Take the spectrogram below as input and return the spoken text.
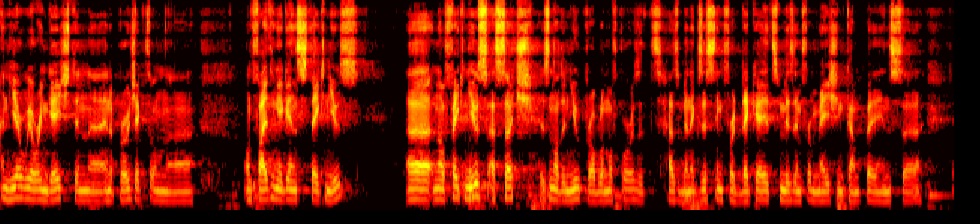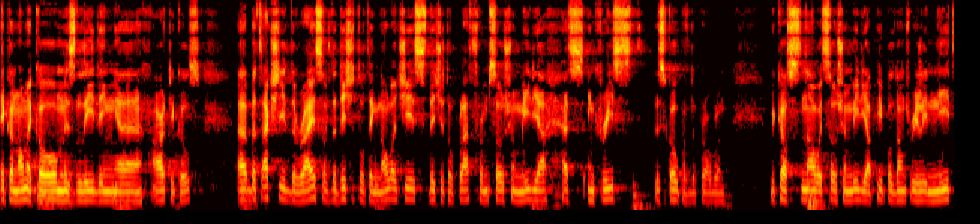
And here we are engaged in, uh, in a project on, uh, on fighting against fake news. Uh, now, fake news as such is not a new problem, of course. It has been existing for decades, misinformation campaigns, uh, economical misleading uh, articles. Uh, but actually the rise of the digital technologies, digital platforms, social media has increased the scope of the problem. Because now with social media, people don't really need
